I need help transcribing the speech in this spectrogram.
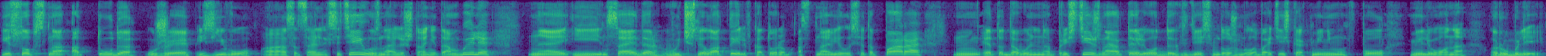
И, собственно, оттуда уже из его э, социальных сетей узнали, что они там были. Э, и Insider вычислил отель, в котором остановилась эта пара. Это довольно престижный отель. Отдых здесь им должен был обойтись как минимум в полмиллиона рублей.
